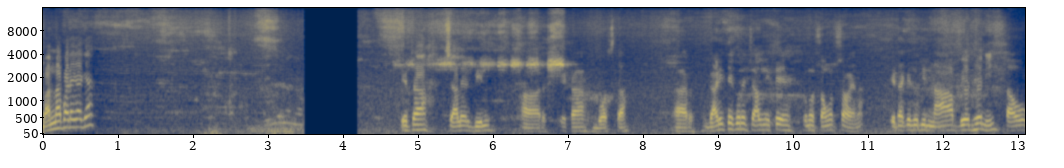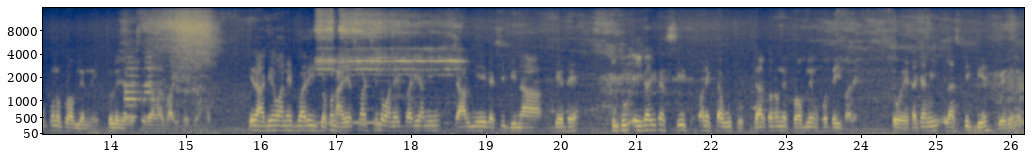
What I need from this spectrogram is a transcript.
বান্না পড়েগা क्या এটা চালের বিল আর এটা বস্তা। আর গাড়িতে করে চাল নিতে কোনো সমস্যা হয় না। এটাকে যদি না বেঁধে নিই, তাও কোনো প্রবলেম নেই। চলে যাবে সোজা আমার বাড়ি পর্যন্ত এর আগেও অনেকবারই যখন আইএস কার্ড ছিল, অনেকবারই আমি চাল নিয়ে গেছি বিনা বেঁধে। কিন্তু এই গাড়িটার সিট অনেকটা উঁচু, যার কারণে প্রবলেম হতেই পারে। তো এটাকে আমি ইলাস্টিক দিয়ে বেঁধে নেব।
